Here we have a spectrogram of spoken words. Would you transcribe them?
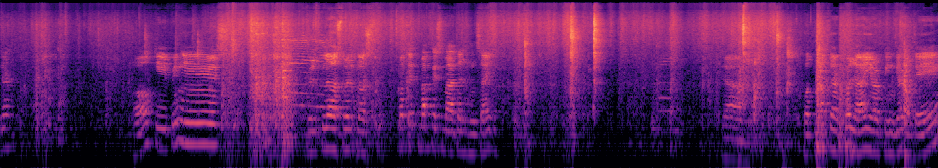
There. Okay, finish. We'll close, we'll close. Put it back this bottle inside. Yeah. Put more careful ha, your finger, okay?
